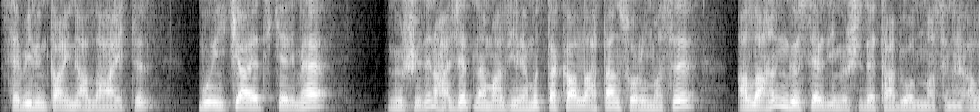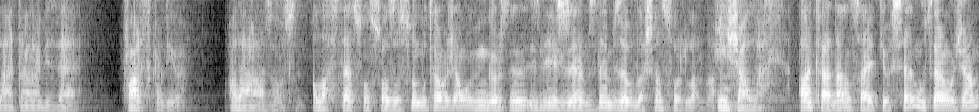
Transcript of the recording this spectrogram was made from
sebilin tayini Allah'a aittir. Bu iki ayet-i kerime mürşidin hacet namazıyla mutlaka Allah'tan sorulması, Allah'ın gösterdiği mürşide tabi olmasını allah Teala bize farz kılıyor. Allah razı olsun. Allah sizden sonsuz razı olsun. Muhterem Hocam bugün görseniz izleyicilerimizden bize ulaşan sorular var. İnşallah. Ankara'dan Sait Göksel. Muhterem Hocam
